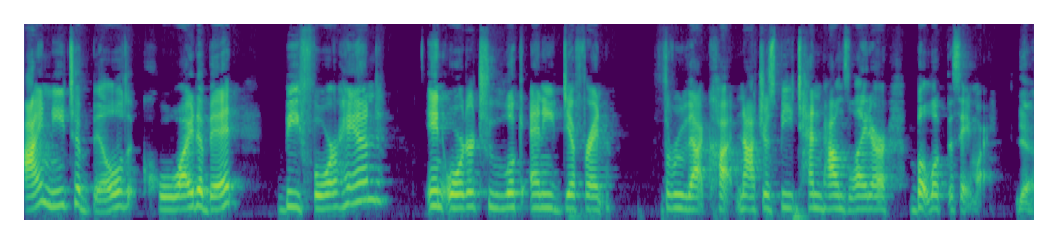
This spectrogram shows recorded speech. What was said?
I need to build quite a bit beforehand in order to look any different through that cut, not just be 10 pounds lighter, but look the same way. Yeah.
